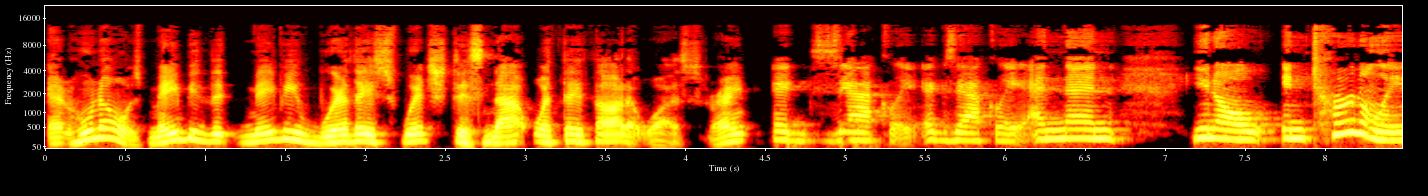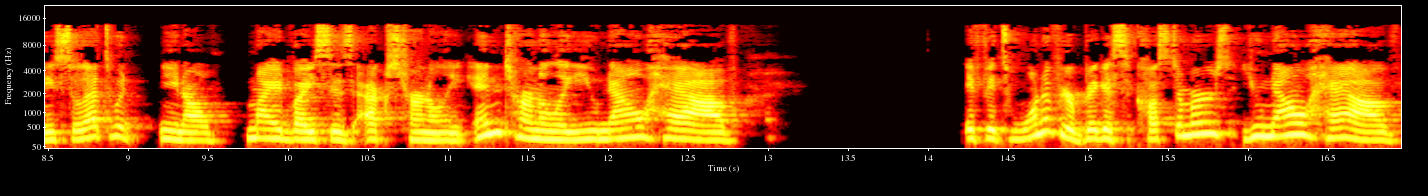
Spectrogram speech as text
and who knows, maybe the maybe where they switched is not what they thought it was, right? Exactly, exactly. And then you know, internally, so that's what, you know, my advice is externally. Internally, you now have, if it's one of your biggest customers, you now have,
